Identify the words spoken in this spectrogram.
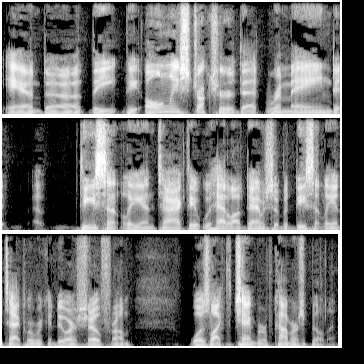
and uh, the the only structure that remained decently intact, it had a lot of damage to it, but decently intact where we could do our show from, was like the Chamber of Commerce building.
